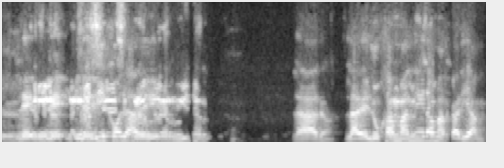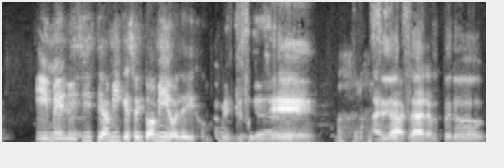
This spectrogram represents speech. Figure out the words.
Le, Pero le- la le dijo la de. arruinar. Claro, la de Luján Pero no Manera marcarían. Y me lo hiciste a mí que soy tu amigo, le dijo. A mí que soy- Claro. Eh, Ahí Sí, está, exacto, claro. Pero,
